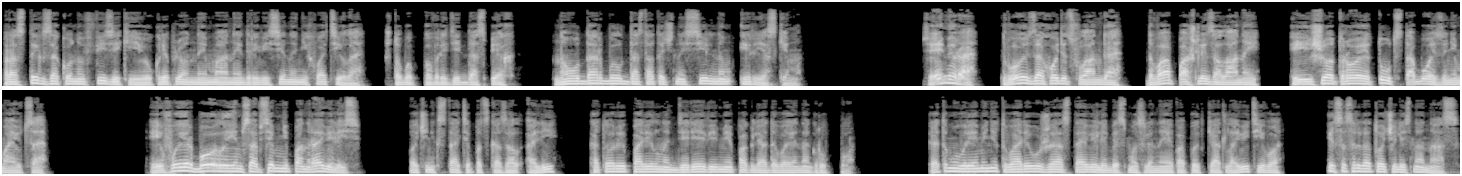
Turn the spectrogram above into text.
Простых законов физики и укрепленной маной древесины не хватило, чтобы повредить доспех, но удар был достаточно сильным и резким. «Семеро! Двое заходят с фланга, два пошли за Ланой, и еще трое тут с тобой занимаются». «И фейерболы им совсем не понравились», — очень кстати подсказал Али, который парил над деревьями, поглядывая на группу. К этому времени твари уже оставили бессмысленные попытки отловить его и сосредоточились на нас,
